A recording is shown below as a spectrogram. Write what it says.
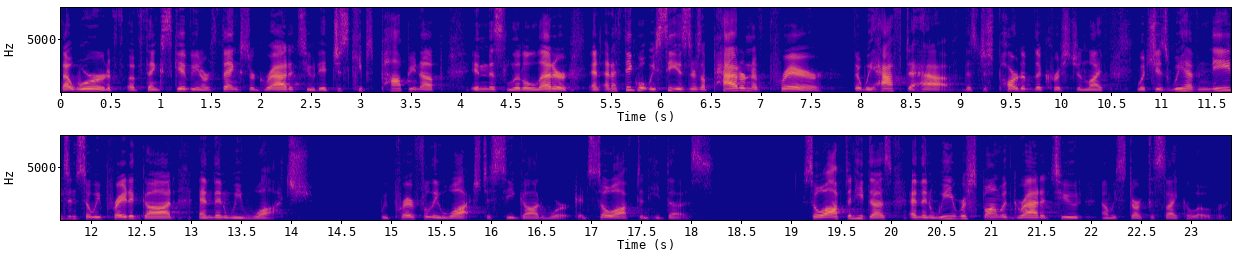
That word of, of, thanksgiving or thanks or gratitude, it just keeps popping up in this little letter. And, and I think what we see is there's a pattern of prayer that we have to have. That's just part of the Christian life, which is we have needs, and so we pray to God, and then we watch. We prayerfully watch to see God work. And so often He does. So often He does, and then we respond with gratitude, and we start the cycle over.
